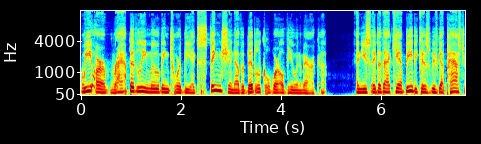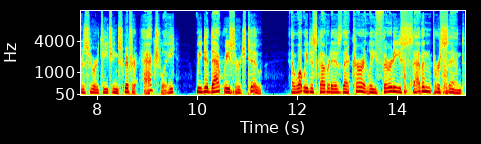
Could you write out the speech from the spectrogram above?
We are rapidly moving toward the extinction of a biblical worldview in America. And you say, but that can't be because we've got pastors who are teaching scripture. Actually, we did that research too. And what we discovered is that currently 37%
